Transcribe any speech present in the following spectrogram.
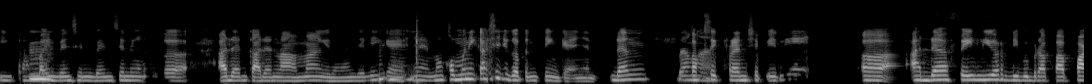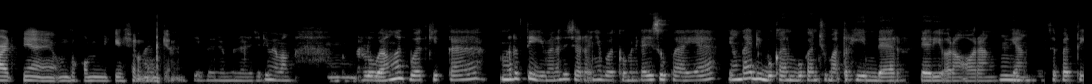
ditambahin bensin-bensin dengan keadaan-keadaan lama gitu kan. Jadi Mhm. kayaknya emang komunikasi juga penting kayaknya. Dan Banget. toxic friendship ini, eee, ada failure di beberapa part-nya ya untuk communication mungkin. Komunikasi, bener bener. Jadi memang Mmm. perlu banget buat kita ngerti gimana sih caranya buat komunikasi supaya yang tadi bukan bukan cuma terhindar dari orang-orang yang Mmm. seperti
